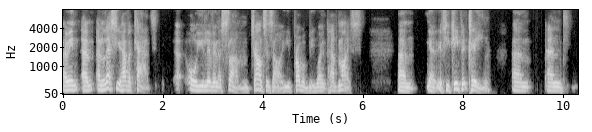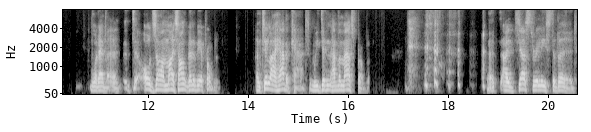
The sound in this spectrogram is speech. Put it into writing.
I mean, um, unless you have a cat uh, or you live in a slum, chances are you probably won't have mice. Um, you know, if you keep it clean um, and whatever, the odds are mice aren't going to be a problem. Until I had a cat, we didn't have a mouse problem. but I just released a bird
